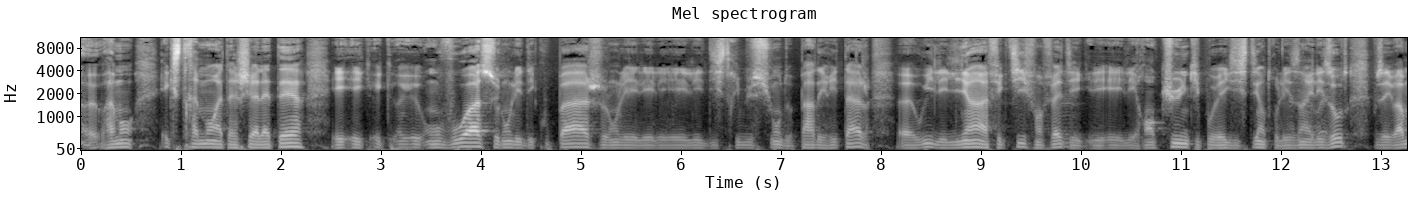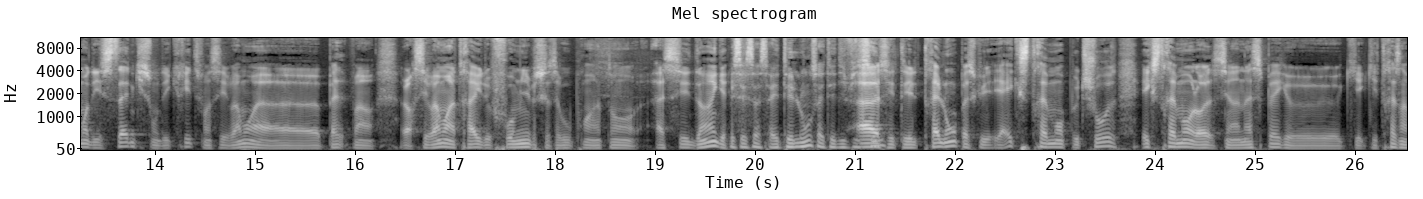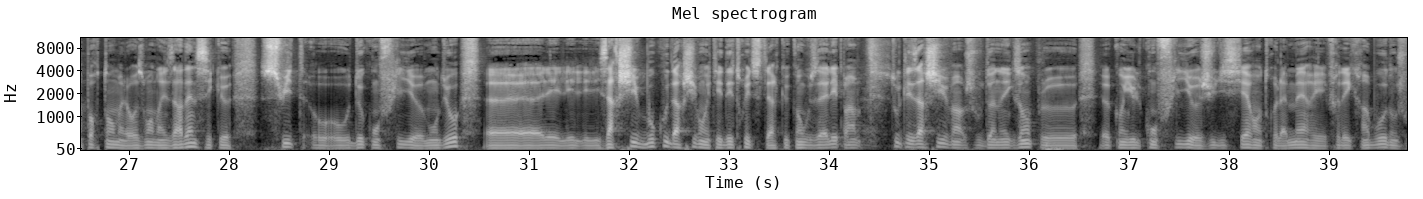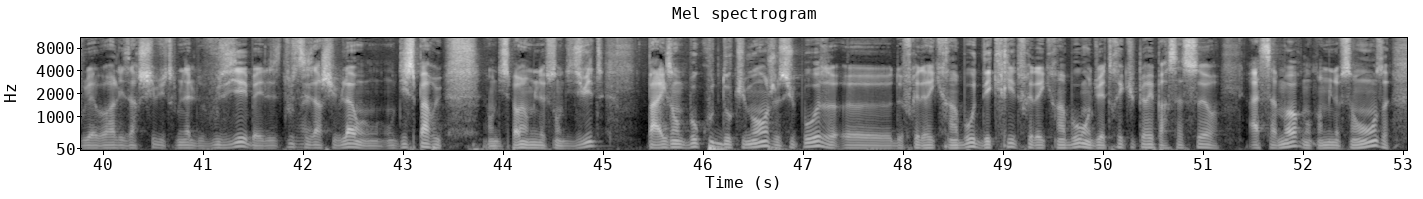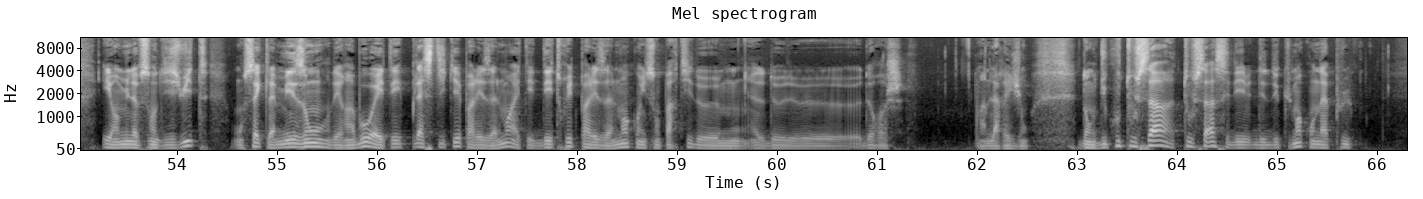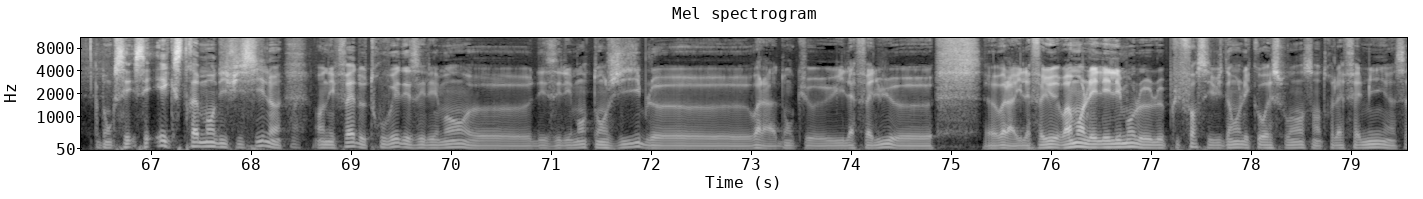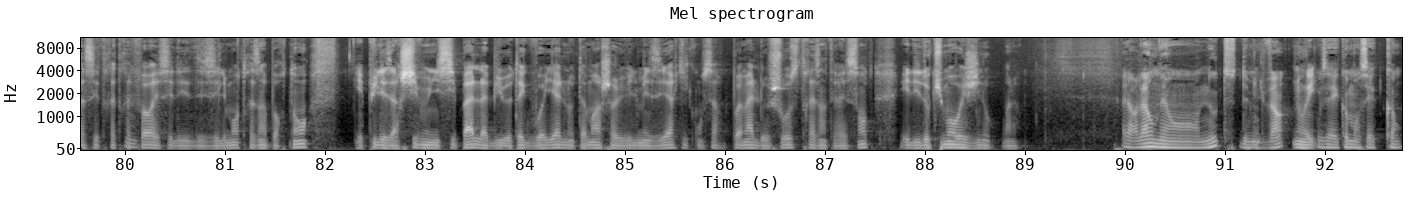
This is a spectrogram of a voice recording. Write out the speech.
Euh, vraiment extrêmement attaché à la terre et, on voit selon les découpages, selon les, les, distributions de parts d'héritage, euh, oui les liens affectifs en fait et, les rancunes qui pouvaient exister entre les uns et les autres. Vous avez vraiment des scènes qui sont décrites. Enfin c'est vraiment, euh, enfin alors c'est vraiment un travail de fourmi parce que ça vous prend un temps assez dingue. Et c'est ça, ça a été long, ça a été difficile? Ah c'était très long parce qu'il y a extrêmement peu de choses, extrêmement. Alors c'est un aspect qui, est, qui, est, très important malheureusement dans les Ardennes, c'est que suite aux deux conflits euh, mondiaux, euh, les, les, les, archives, beaucoup d'archives ont été détruites. C'est-à-dire que quand vous allez, par exemple, toutes les archives, hein, je vous donne un exemple, euh, quand il y a eu le conflit judiciaire entre la mère et Frédéric Rimbaud, donc je voulais avoir les archives du tribunal de Vouziers, ben, toutes ces archives-là ont, ont disparu, ont disparu en 1918 par exemple, beaucoup de documents, je suppose, euh, de Frédéric Rimbaud, d'écrits de Frédéric Rimbaud, ont dû être récupérés par sa sœur à sa mort, donc en 1911. Et en 1918, on sait que la maison des Rimbaud a été plastiquée par les Allemands, a été détruite par les Allemands quand ils sont partis de, de, Roche, de la région. Donc du coup, tout ça, tout ça, c'est des documents qu'on n'a plus. Donc c'est extrêmement difficile, en effet, de trouver des éléments, euh, des éléments tangibles. Euh, voilà, donc euh, il a fallu, euh, euh, voilà, il a fallu vraiment l'élément le, le, plus fort, c'est évidemment les correspondances entre la famille. Ça c'est très très mm. fort et c'est des, des, éléments très importants. Et puis les archives municipales, la bibliothèque Voyelle, notamment à Charleville-Mézières, qui conserve pas mal de choses très intéressantes et des documents originaux. Voilà. Alors là, on est en août 2020. Oui. Vous avez commencé quand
